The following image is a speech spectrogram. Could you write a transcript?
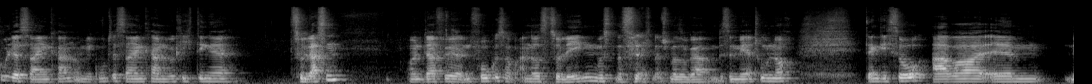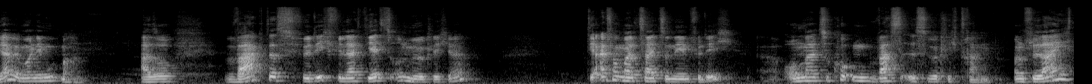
cool das sein kann und wie gut es sein kann, wirklich Dinge zu lassen und dafür einen Fokus auf anderes zu legen. Müssten das vielleicht manchmal sogar ein bisschen mehr tun noch, denke ich so. Aber ähm, ja, wir wollen den Mut machen. Also wagt das für dich vielleicht jetzt Unmögliche, dir einfach mal Zeit zu nehmen für dich, um mal zu gucken, was ist wirklich dran. Und vielleicht,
